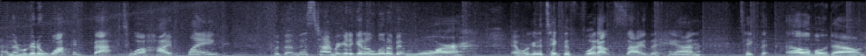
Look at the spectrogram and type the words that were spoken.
and then we're gonna walk it back to a high plank. But then this time we're gonna get a little bit more, and we're gonna take the foot outside the hand, take the elbow down,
